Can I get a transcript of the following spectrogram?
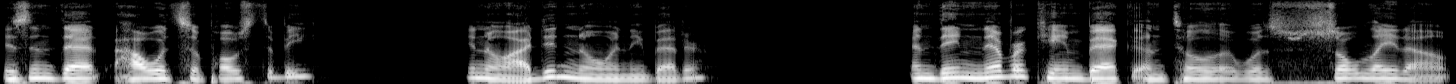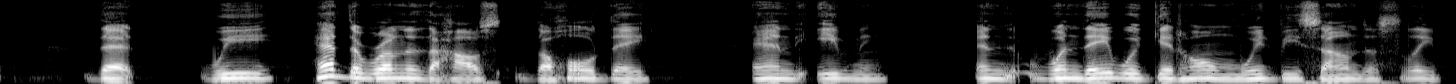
Isn't that how it's supposed to be? You know, I didn't know any better and they never came back until it was so laid out that we had the run of the house the whole day and evening And when they would get home, we'd be sound asleep.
